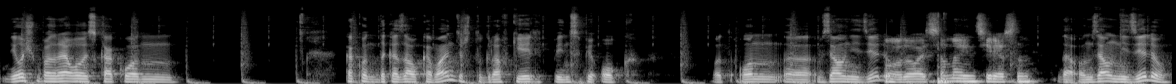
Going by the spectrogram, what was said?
мне очень понравилось, как он как он доказал команде, что GraphQL, в принципе, ок. Вот он э, взял неделю... О, давай, самое интересное. Да, он взял неделю,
